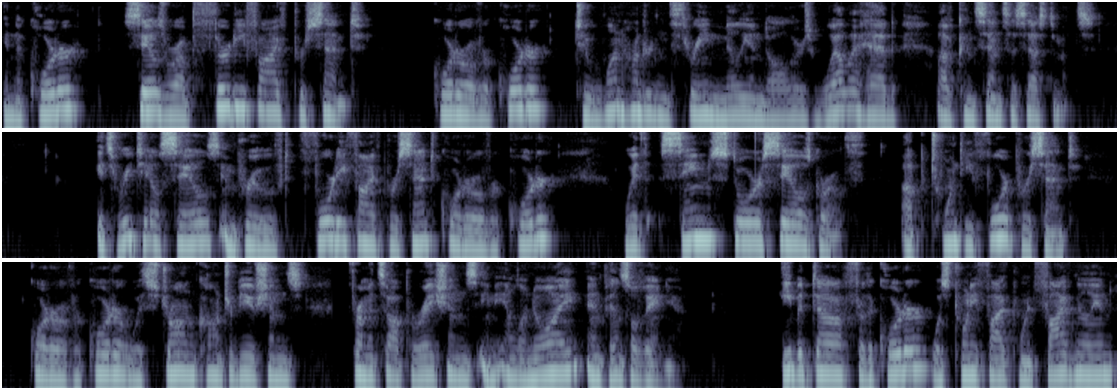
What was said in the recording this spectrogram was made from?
In the quarter, sales were up 35% quarter over quarter to $103 million, well ahead of consensus estimates. Its retail sales improved 45% quarter over quarter, with same store sales growth up 24% quarter over quarter, with strong contributions from its operations in Illinois and Pennsylvania. EBITDA for the quarter was 25.5 million,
